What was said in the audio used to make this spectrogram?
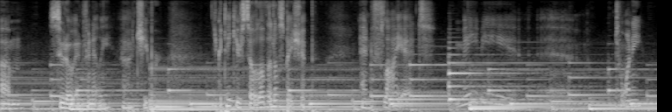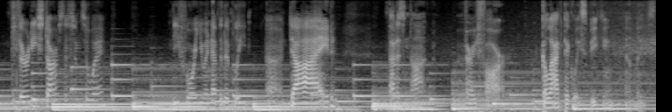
um, pseudo infinitely uh, cheaper, you could take your solo little spaceship and fly it maybe uh, 20, 30 star systems away before you inevitably uh, died. That is not very far, galactically speaking, at least.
